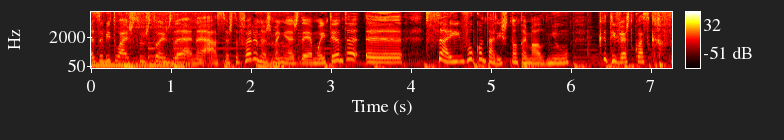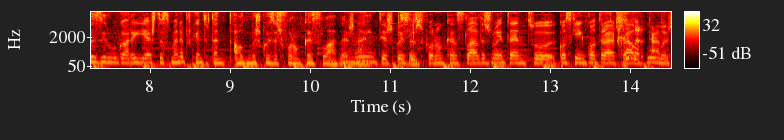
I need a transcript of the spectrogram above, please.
As habituais sugestões da Ana à sexta-feira, nas manhãs da M80. Uh, sei, vou contar isto, não tem mal nenhum, que tiveste quase que refazer o agora e esta semana, porque entretanto algumas coisas foram canceladas, não é? Muitas coisas Sim. foram canceladas, no entanto, consegui encontrar algumas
